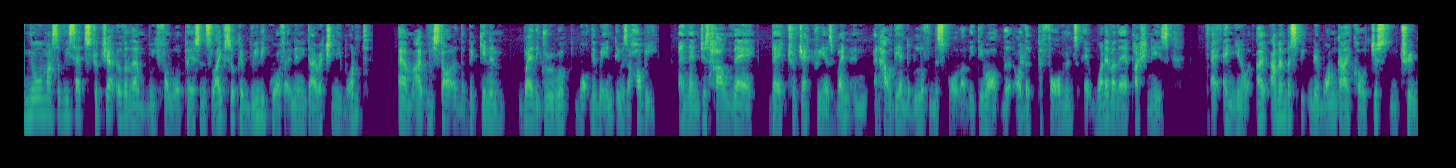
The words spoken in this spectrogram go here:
no massively set structure other than we follow a person's life, so it can really go off in any direction they want. Um, I, we start at the beginning where they grew up, what they were into as a hobby, and then just how their their trajectory has went and, and how they end up loving the sport that they do or the or the performance, eh, whatever their passion is. A- And, you know, I, I remember speaking to one guy called Justin True,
